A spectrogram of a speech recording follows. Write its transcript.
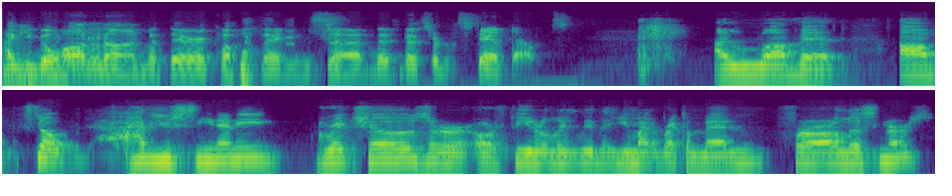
I could go mm-hmm. on and on, but there are a couple things uh, that that sort of stand out. I love it. Um, so, have you seen any great shows or, or theater lately that you might recommend for our listeners?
